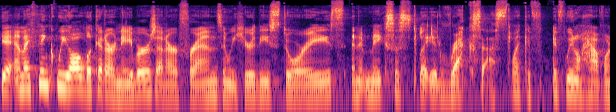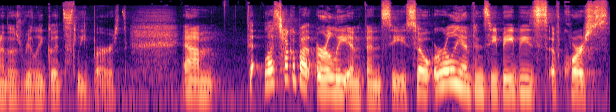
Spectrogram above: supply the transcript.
Yeah, and I think we all look at our neighbors and our friends and we hear these stories and it makes us like it wrecks us like if, if we don't have one of those really good sleepers. Um, let's talk about early infancy. So, early infancy, babies, of course,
